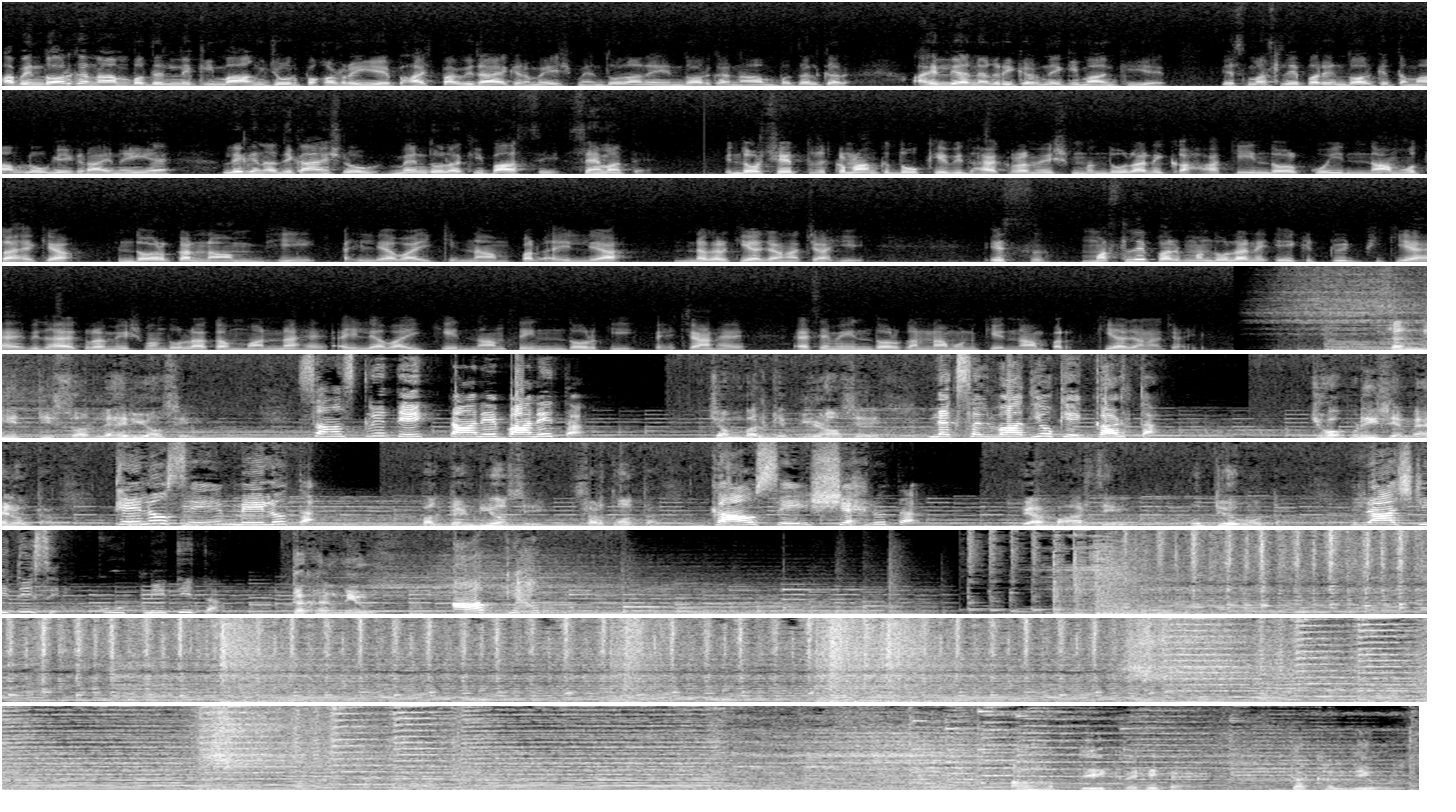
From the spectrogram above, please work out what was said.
अब इंदौर का नाम बदलने की मांग ज़ोर पकड़ रही है। भाजपा विधायक रमेश मेंदोला ने इंदौर का नाम बदलकर अहिल्या नगरी करने की मांग की है। इस मसले पर इंदौर के तमाम लोग एक राय नहीं है, लेकिन अधिकांश लोग मेंदोला की बात से सहमत हैं। इंदौर क्षेत्र क्रमांक दो के विधायक रमेश मंदोला ने कहा कि इंदौर कोई नाम होता है क्या? इंदौर का नाम भी अहिल्याबाई के नाम पर अहिल्या नगर किया जाना चाहिए। इस मसले पर मंदोला ने एक ट्वीट भी किया है। विधायक रमेश मंदोला का मानना है अहिल्याबाई के नाम से इंदौर की पहचान है। ऐसे में इंदौर का नाम उनके नाम पर किया जाना चाहिए। संगीत की स्वर लहरियों से सांस्कृतिक ताने बाने तक चंबल के पीड़ों से नक्सलवादियों के गढ़ तक झोपड़ी से महलों तक ठेलों से मेलों तक पगडंडियों से सड़कों तक गाँव से शहरों तक। व्यापार से उद्योगों तक। राजनीति से कूटनीति तक। दखन न्यूज़। आपके हक। में आप देख रहे हैं दखल न्यूज़।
